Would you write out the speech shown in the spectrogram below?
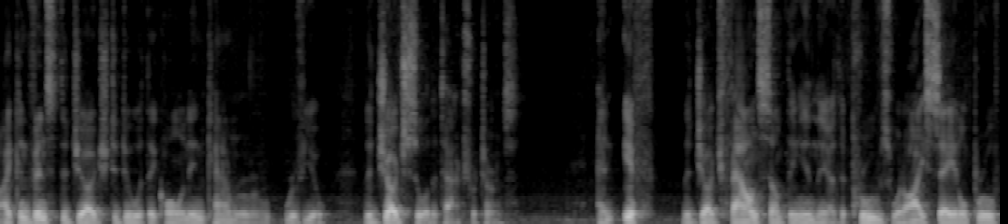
I convinced the judge to do what they call an in-camera re- review. The judge saw the tax returns. And if the judge found something in there that proves what I say it'll prove,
